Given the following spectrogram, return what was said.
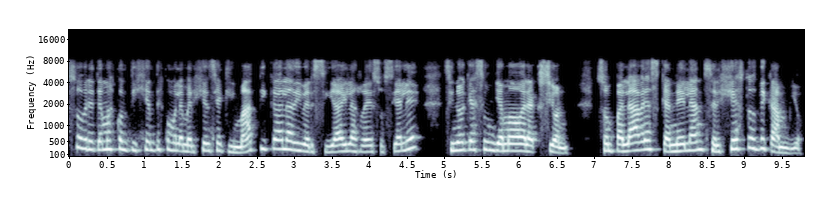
sobre temas contingentes como la emergencia climática, la diversidad y las redes sociales, sino que hace un llamado a la acción. Son palabras que anhelan ser gestos de cambio,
